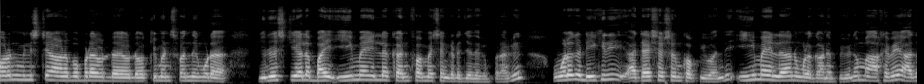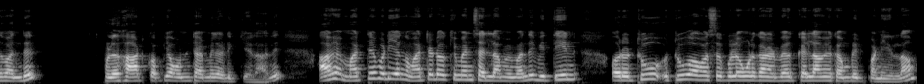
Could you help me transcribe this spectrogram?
பொருள் மினிஸ்ட்ரியால் அனுப்பப்பட டாக்குமெண்ட்ஸ் வந்து உங்களோட யூனிவர்சிட்டியால் பை இமெயிலில் கன்ஃபர்மேஷன் கிடைச்சதுக்கு பிறகு உங்களுக்கு டிகிரி அட்டாசேஷன் காப்பி வந்து இமெயிலில் தான் உங்களுக்கு அனுப்பிவிடும். ஆகவே அது வந்து உங்களுக்கு ஹார்ட் காப்பியாக ஒன் டைமில் எடுக்க இயலாது. ஆக மற்றபடி அங்கே மற்ற டாக்குமெண்ட்ஸ் எல்லாமே வந்து வித்தின் ஒரு டூ டூ ஹவர்ஸுக்குள்ளே உங்களுக்கான ஒர்க் எல்லாமே கம்ப்ளீட் பண்ணிடலாம்.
